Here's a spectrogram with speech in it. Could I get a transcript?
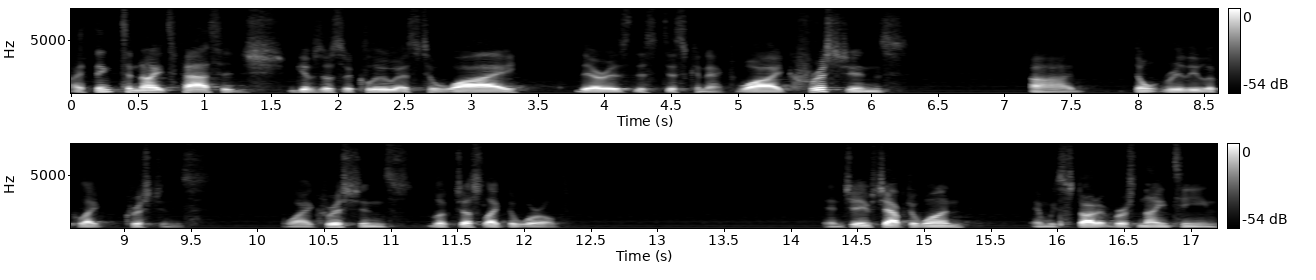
I think tonight's passage gives us a clue as to why there is this disconnect. Why Christians uh, don't really look like Christians. Why Christians look just like the world. In James chapter 1, and we start at verse 19,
